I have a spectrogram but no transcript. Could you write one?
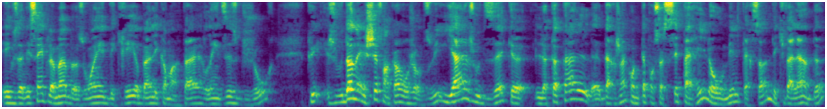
et vous avez simplement besoin d'écrire dans les commentaires l'indice du jour. Puis, je vous donne un chiffre encore aujourd'hui. Hier, je vous disais que le total d'argent qu'on était pour se séparer là, aux 1000 personnes, l'équivalent de,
